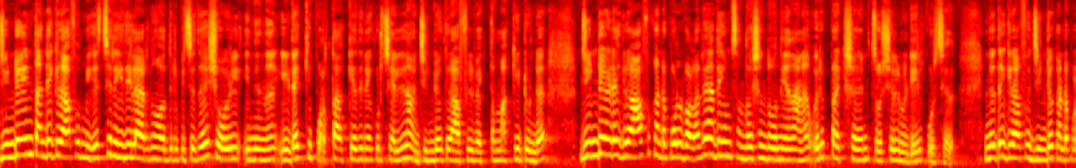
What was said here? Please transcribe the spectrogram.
ജിൻഡോയും തന്റെ ഗ്രാഫ് മികച്ച രീതിയിലായിരുന്നു അവതരിപ്പിച്ചത്. ഷോയിൽ നിന്ന് ഇടയ്ക്ക് പുറത്താക്കിയതിനെ കുറിച്ചെല്ലാം ജിൻഡോ ഗ്രാഫിൽ വ്യക്തമാക്കിയിട്ടുണ്ട്. ജിൻഡോയുടെ ഗ്രാഫ് കണ്ടപ്പോൾ വളരെയധികം സന്തോഷം തോന്നിയെന്നാണ് ഒരു പ്രേക്ഷകൻ സോഷ്യൽ മീഡിയയിൽ കുറിച്ചത്. ഇന്നത്തെ ഗ്രാഫ് ജിൻഡോ കണ്ടപ്പോൾ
